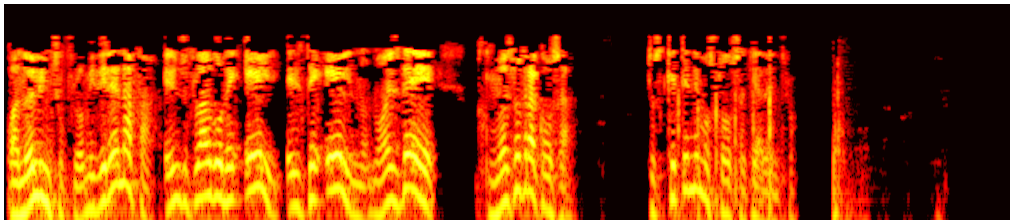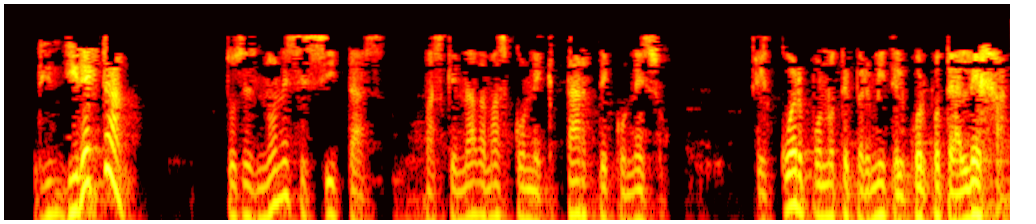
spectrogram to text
cuando él insufló, me diré Nafaj, él insufló algo de él, es de él, no, no es de, no es otra cosa. Entonces, ¿qué tenemos todos aquí adentro? Directa. Entonces, no necesitas más que nada más conectarte con eso. El cuerpo no te permite, el cuerpo te aleja.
